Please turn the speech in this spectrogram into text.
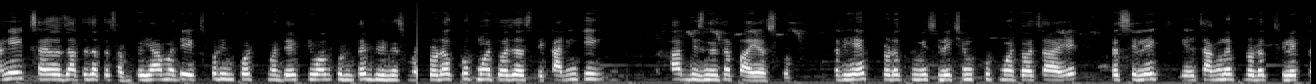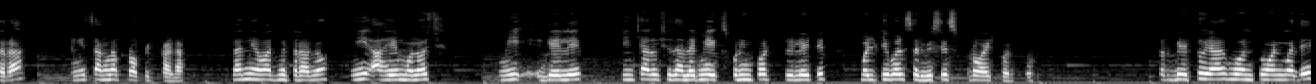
आणि एक जाता जाता सांगतो यामध्ये एक्सपोर्ट इम्पोर्टमध्ये किंवा कोणत्याही बिझनेस मध्ये प्रोडक्ट खूप महत्वाचं असते कारण की हा बिझनेसचा पाय असतो. तर हे प्रोडक्ट तुम्ही सिलेक्शन खूप महत्वाचं आहे. तर सिलेक्ट चांगले प्रोडक्ट सिलेक्ट करा आणि चांगला प्रॉफिट काढा. धन्यवाद मित्रांनो. मी आहे मनोज. मी गेले तीन चार वर्ष झाले मी export import related multiple services provide करतो. तर भेटूया वन टू वनमध्ये.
